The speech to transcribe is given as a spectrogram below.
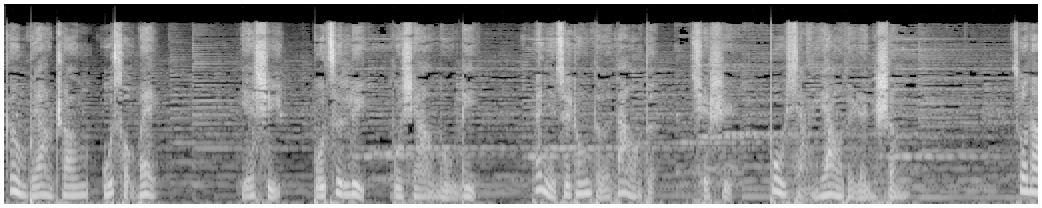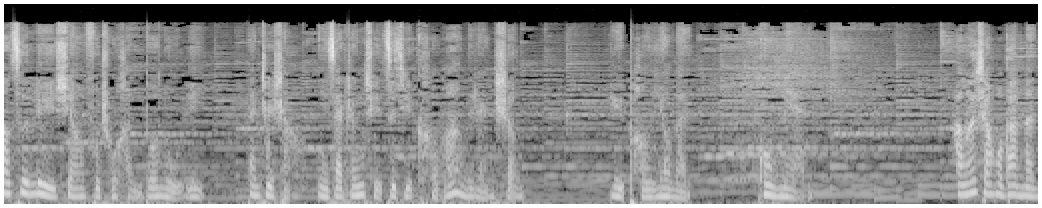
更不要装无所谓。也许不自律不需要努力，但你最终得到的却是不想要的人生。做到自律需要付出很多努力，但至少你在争取自己渴望的人生。与朋友们共勉。好了，小伙伴们，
